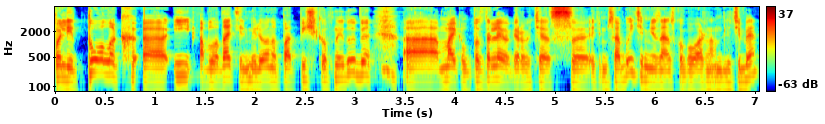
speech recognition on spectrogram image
политолог э, и обладатель миллиона подписчиков на Ютубе. Э, Майкл, поздравляю, во-первых, тебя с этим событием. Не знаю, сколько важно для тебя.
